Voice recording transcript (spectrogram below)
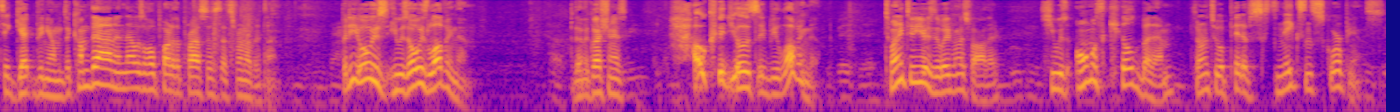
to get Binyamin to come down, and that was a whole part of the process. That's for another time. But he always he was always loving them. But then the question is, how could Yosef be loving them? Twenty-two years away from his father, he was almost killed by them, thrown into a pit of snakes and scorpions.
